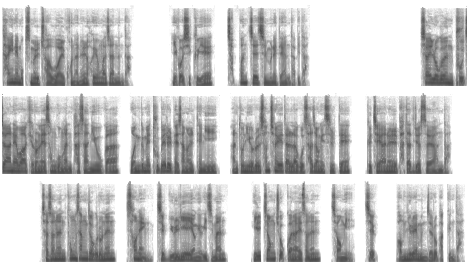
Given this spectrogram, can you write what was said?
타인의 목숨을 좌우할 권한을 허용하지 않는다. 이것이 그의 첫 번째 질문에 대한 답이다. 샤일록은 부자 아내와 결혼에 성공한 바사니오가 원금의 두 배를 배상할 테니 안토니오를 선처해달라고 사정했을 때 그 제안을 받아들였어야 한다. 자선은 통상적으로는 선행, 즉 윤리의 영역이지만 일정 조건 하에서는 정의, 즉 법률의 문제로 바뀐다.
